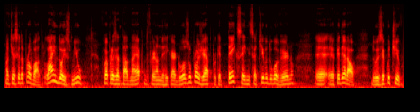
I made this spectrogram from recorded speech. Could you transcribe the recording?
não tinha sido aprovado. Lá em 2000, foi apresentado na época do Fernando Henrique Cardoso um projeto, porque tem que ser iniciativa do governo é, federal, do executivo.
